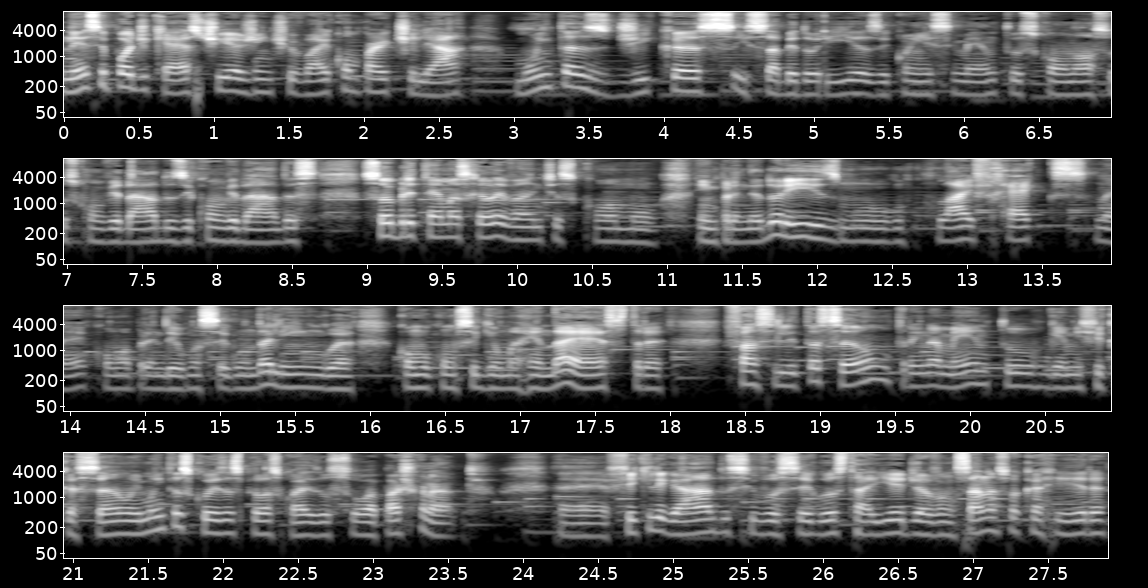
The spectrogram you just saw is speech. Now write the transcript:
Nesse podcast a gente vai compartilhar muitas dicas e sabedorias e conhecimentos com nossos convidados e convidadas sobre temas relevantes como empreendedorismo, life hacks, né, como aprender uma segunda língua, como conseguir uma renda extra, facilitação, treinamento, gamificação e muitas coisas pelas quais eu sou apaixonado. É, fique ligado se você gostaria de avançar na sua carreira,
